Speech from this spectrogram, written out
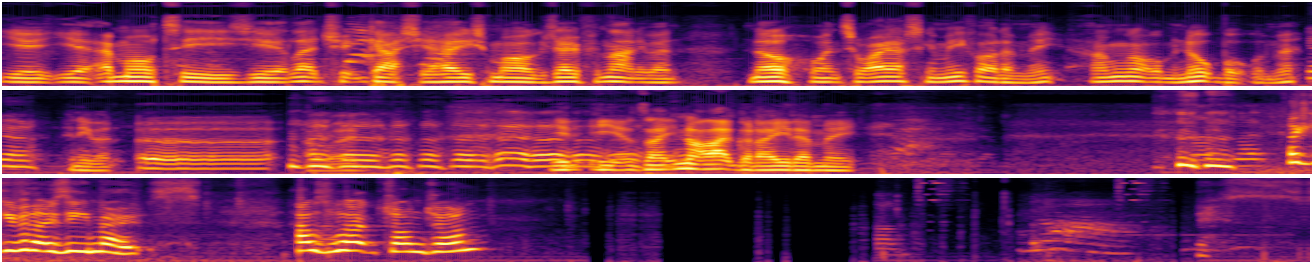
your your MOTs, your electric, gas, your house mortgage, everything like that?" And he went, "No." I went, "So why are you asking me for them, mate? I haven't got my notebook with me." Yeah. And he went, "Uh." I went, he, he was like, not that good, either, mate?" Thank you for those emotes. How's work, John John? Yes.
